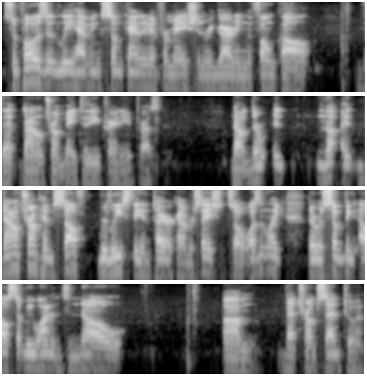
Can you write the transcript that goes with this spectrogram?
Supposedly having some kind of information regarding the phone call that Donald Trump made to the Ukrainian president. Now, there, it, not, Donald Trump himself released the entire conversation. So it wasn't like there was something else that we wanted to know um, that Trump said to him.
